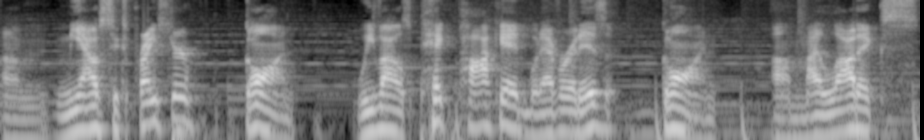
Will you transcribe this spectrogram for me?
Um, Meowstic's Prankster, gone. Weavile's Pickpocket, whatever it is, gone. Um, Milotic's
